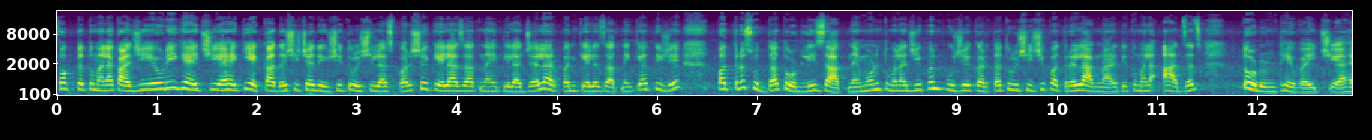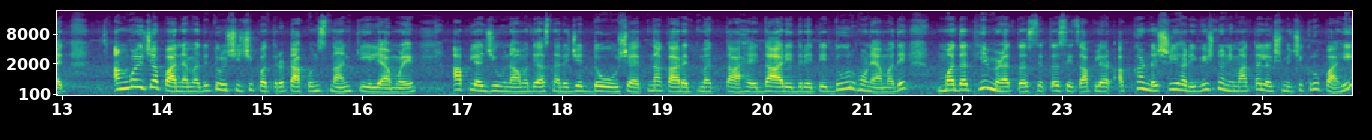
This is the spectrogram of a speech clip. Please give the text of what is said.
फक्त तुम्हाला काळजी एवढी घ्यायची आहे की एकादशीच्या दिवशी तुळशीला स्पर्श केला जात नाही तिला जल अर्पण केलं जात नाही किंवा तिचे पत्रसुद्धा तोडली जात नाही. म्हणून तुम्हाला जी पण पूजे करता तुळशीची पत्र लागणार आहे ती तुम्हाला आजच तोडून ठेवायची आहेत. आंघोळीच्या पाण्यामध्ये तुळशीची पत्र टाकून स्नान केल्यामुळे आपल्या जीवनामध्ये असणारे जे दोष आहेत नकारात्मकता आहे दारिद्र्य ते दूर होण्यामध्ये मदतही मिळत असते. तसेच आपल्यावर अखंड श्री हरी आणि माता लक्ष्मीची कृपाही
